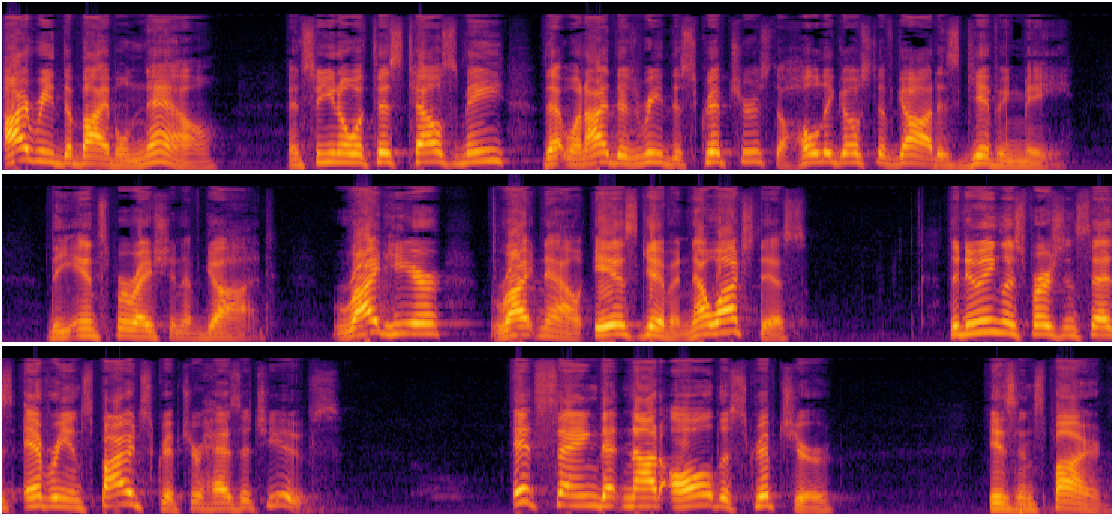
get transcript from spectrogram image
I read the Bible now. And so, you know what this tells me? That when I read the scriptures, the Holy Ghost of God is giving me the inspiration of God. Right here, right now, is given. Now, watch this. The New English Version says every inspired scripture has its use. It's saying that not all the scripture is inspired.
